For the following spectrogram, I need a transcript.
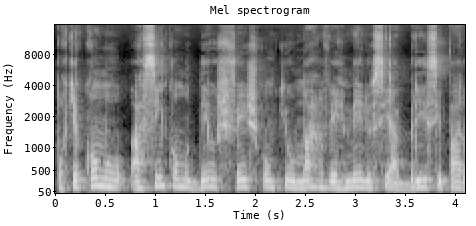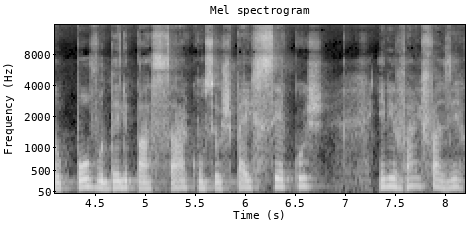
Porque como assim como Deus fez com que o mar vermelho se abrisse para o povo dele passar com seus pés secos, ele vai fazer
